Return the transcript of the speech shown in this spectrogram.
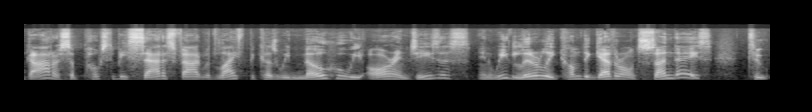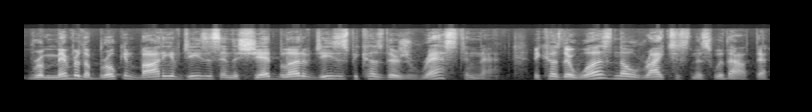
God are supposed to be satisfied with life because we know who we are in Jesus. And we literally come together on Sundays to remember the broken body of Jesus and the shed blood of Jesus because there's rest in that. Because there was no righteousness without that.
